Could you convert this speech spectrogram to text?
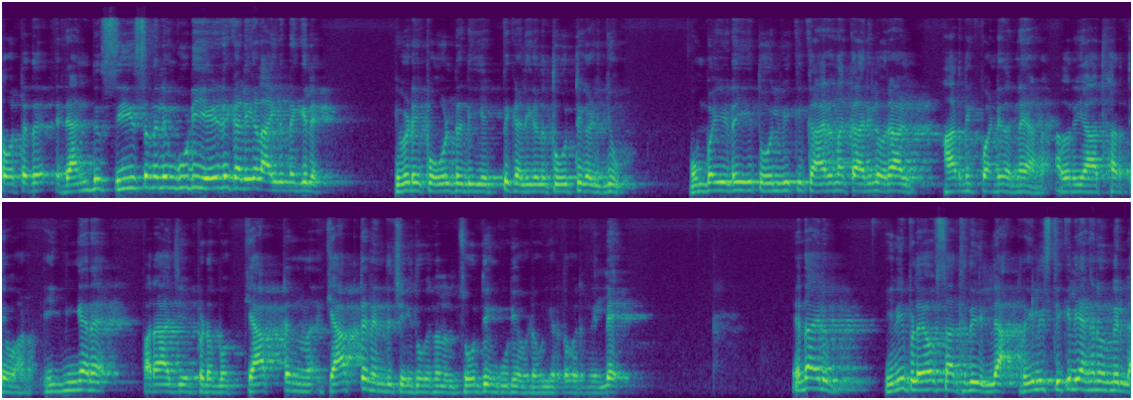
തോറ്റത് രണ്ട് സീസണിലും കൂടി ഏഴ് കളികളായിരുന്നെങ്കിൽ ഇവിടെ ഇപ്പോൾ ഓൾറെഡി എട്ട് കളികൾ തോറ്റു കഴിഞ്ഞു. മുംബൈയുടെ ഈ തോൽവിക്ക് കാരണക്കാരിൽ ഒരാൾ ഹാർദിക് പാണ്ഡ്യ തന്നെയാണ്. അതൊരു യാഥാർത്ഥ്യമാണ്. ഇങ്ങനെ പരാജയപ്പെടുമ്പോൾ ക്യാപ്റ്റൻ ക്യാപ്റ്റൻ എന്ത് ചെയ്തു എന്നുള്ളൊരു ചോദ്യം കൂടി അവിടെ ഉയർന്നു വരുന്നില്ലേ? എന്തായാലും ഇനി പ്ലേ ഓഫ് സാധ്യതയില്ല. റിയലിസ്റ്റിക്കലി അങ്ങനെ ഒന്നുമില്ല.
